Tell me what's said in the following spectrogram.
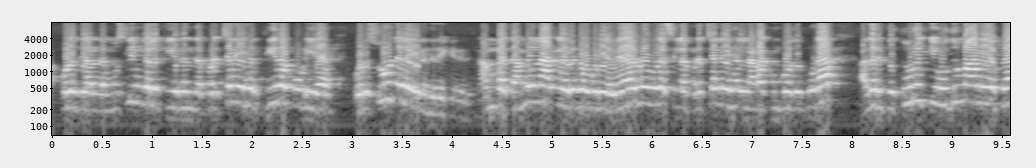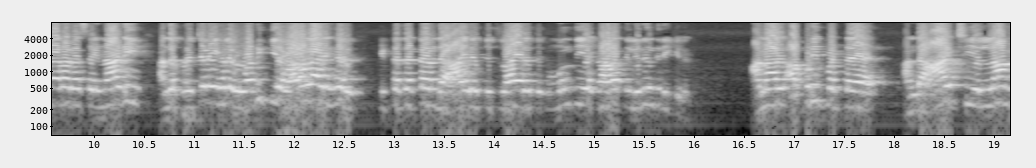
அப்பொழுது அந்த முஸ்லிம்களுக்கு இருந்த பிரச்சனைகள் தீரக்கூடிய ஒரு சூழ்நிலை இருந்திருக்கிறது. நம்ம தமிழ்நாட்டில் இருக்கக்கூடிய வேறூர்ல சில பிரச்சனைகள் நடக்கும் போது கூட அதற்கு துருக்கி உதுமானிய பேரரசை நாடி அந்த பிரச்சனைகளை ஒடுக்கிய வரலாறுகள் கிட்டத்தட்ட அந்த ஆயிரத்தி தொள்ளாயிரத்துக்கு முந்தைய காலத்தில் இருந்திருக்கிறது. ஆனால் அப்படிப்பட்ட அந்த ஆட்சி எல்லாம்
